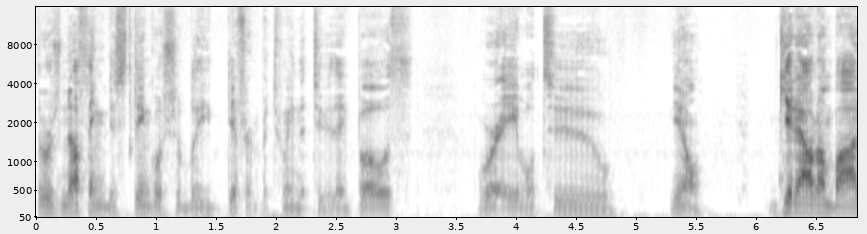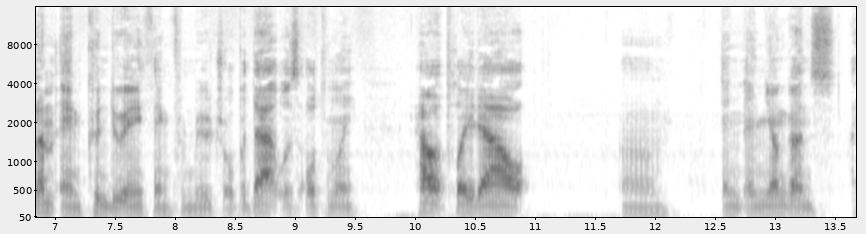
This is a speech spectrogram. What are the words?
there was nothing distinguishably different between the two. They both were able to, you know, get out on bottom and couldn't do anything from neutral. But that was ultimately how it played out. Um, and and Young Guns, I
